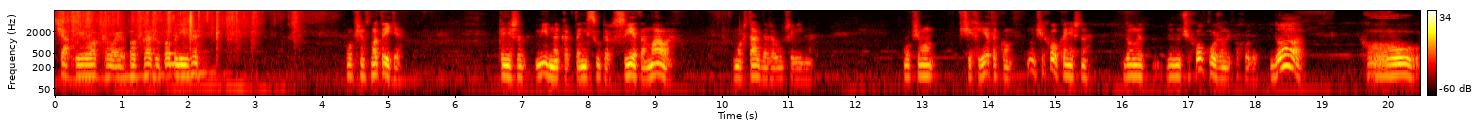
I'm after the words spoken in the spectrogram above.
Сейчас я его открою, покажу поближе. В общем, смотрите. Конечно, видно как-то не супер. Света мало. Может так даже лучше видно. В общем, он в чехле таком. Ну, чехол, конечно. Он, ну, чехол кожаный, походу. Да. О,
